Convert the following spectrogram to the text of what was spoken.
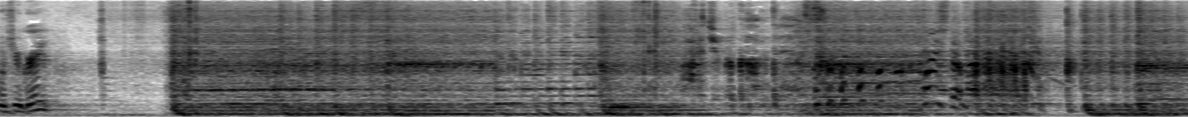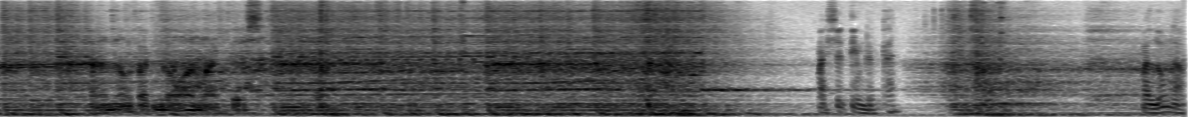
Don't you agree? Tìm được cách. Mà luôn làm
